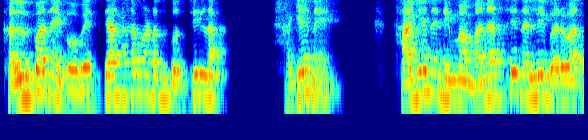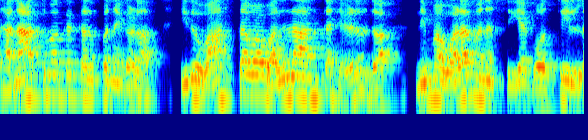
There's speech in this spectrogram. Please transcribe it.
ಕಲ್ಪನೆಗೋ ವ್ಯತ್ಯಾಸ ಮಾಡೋದು ಗೊತ್ತಿಲ್ಲ. ಹಾಗೇನೆ ಹಾಗೇನೆ ನಿಮ್ಮ ಮನಸ್ಸಿನಲ್ಲಿ ಬರುವ ಧನಾತ್ಮಕ ಕಲ್ಪನೆಗಳು ಇದು ವಾಸ್ತವವಲ್ಲ ಅಂತ ಹೇಳೋದು ನಿಮ್ಮ ಒಳ ಮನಸ್ಸಿಗೆ ಗೊತ್ತಿಲ್ಲ.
